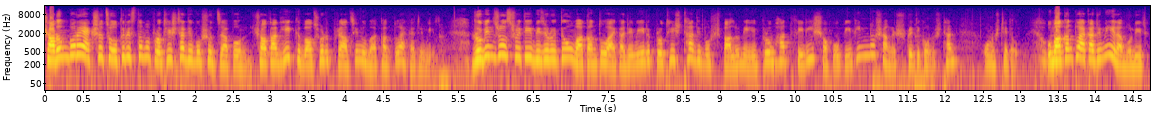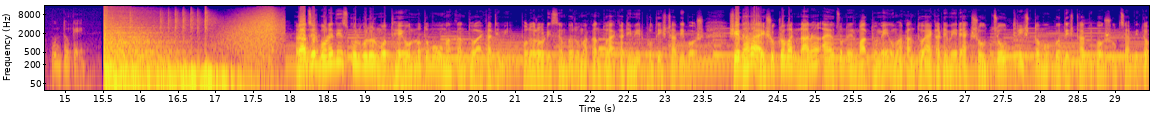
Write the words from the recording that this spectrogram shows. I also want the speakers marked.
Speaker 1: সাড়ম্বরে একশো চৌত্রিশতম প্রতিষ্ঠা দিবস উদযাপন, শতাধিক বছর প্রাচীন উমাকান্ত একাডেমির। রবীন্দ্র স্মৃতি বিজড়িত উমাকান্ত একাডেমির প্রতিষ্ঠা দিবস পালনে প্রভাত ফেরি সহ বিভিন্ন সাংস্কৃতিক অনুষ্ঠান অনুষ্ঠিত। উমাকান্ত একাডেমি এলামুলির উদ্যোগে।
Speaker 2: রাজ্যের বনেদি স্কুলগুলোর মধ্যে অন্যতম উমাকান্ত একাডেমি। পনেরো ডিসেম্বর উমাকান্ত একাডেমির প্রতিষ্ঠা দিবস। সে ধারায় শুক্রবার নানা আয়োজনের মাধ্যমে উমাকান্ত একাডেমির একশো চৌত্রিশতম প্রতিষ্ঠা দিবস উদযাপিত।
